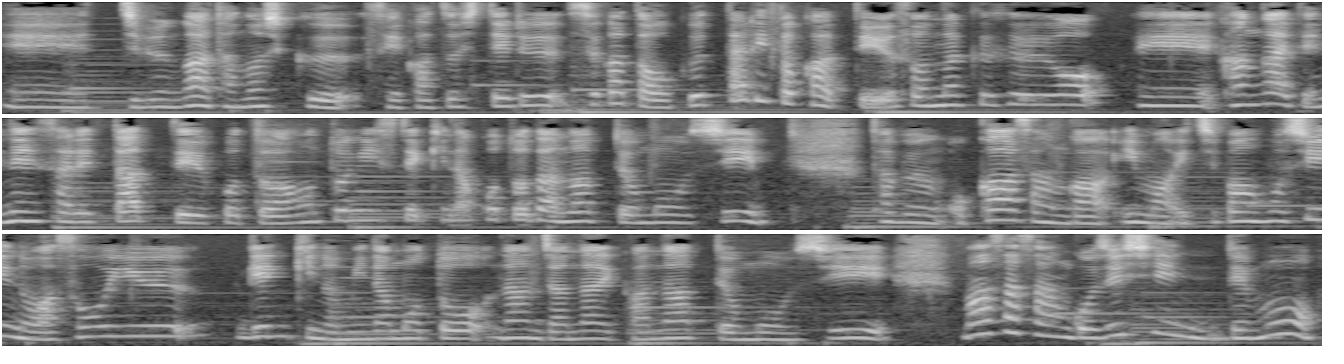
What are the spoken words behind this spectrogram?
えー、自分が楽しく生活してる姿を送っったりとかっていうそんな工夫を、えー、考えてねされたっていうことは本当に素敵なことだなって思うし多分お母さんが今一番欲しいのはそういう元気の源なんじゃないかなって思うしマーサさんご自身でも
